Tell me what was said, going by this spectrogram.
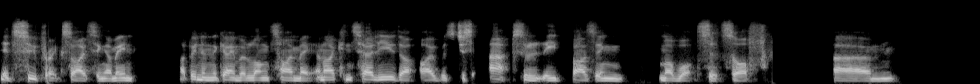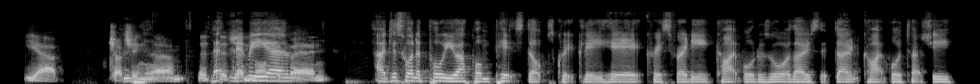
it's super exciting. I mean, I've been in the game a long time, mate, and I can tell you that I was just absolutely buzzing my Wotsits off. Um, yeah, judging um, the, let, the let me um, I just want to pull you up on pit stops quickly here, Chris, any kiteboarders or those that don't kiteboard to actually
